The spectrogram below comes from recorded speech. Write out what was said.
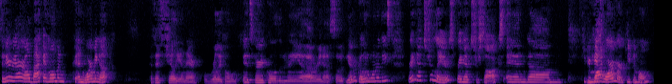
So here we are, all back at home and, and warming up because it's chilly in there, really cold. It's very cold in the uh, arena, so if you ever go to one of these, bring extra layers, bring extra socks, and um, Keep your kids warm or keep them home.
